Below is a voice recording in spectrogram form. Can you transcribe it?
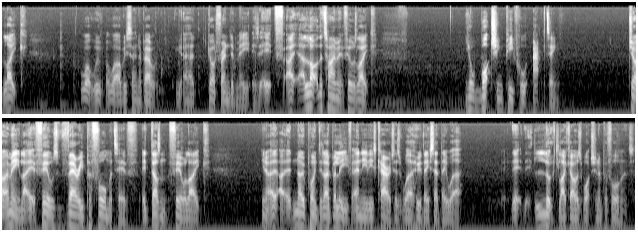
like what we what I'll be saying about uh, God friended me is it. f- I, a lot of the time, it feels like you're watching people acting. Do you know what I mean? Like it feels very performative. It doesn't feel like, you know, at, at no point did I believe any of these characters were who they said they were. It, it looked like I was watching a performance.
